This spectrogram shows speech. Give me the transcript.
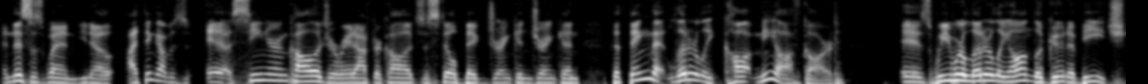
And this is when you know I think I was a senior in college or right after college, so still big drinking, drinking. The thing that literally caught me off guard is we were literally on Laguna Beach.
